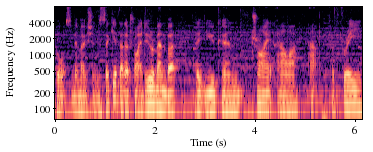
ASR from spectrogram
thoughts and emotions. So give that a try. Do remember that you can try our app for free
